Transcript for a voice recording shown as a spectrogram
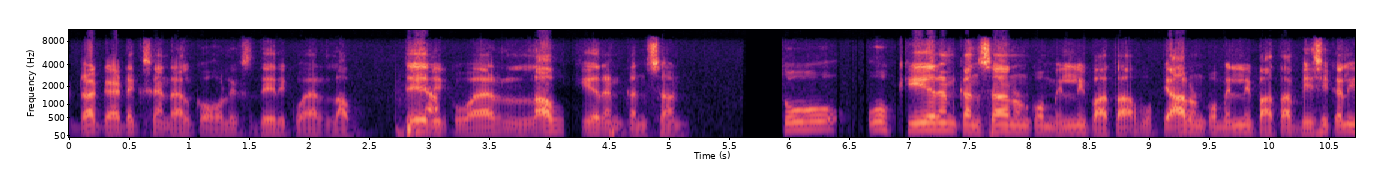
drug addicts and alcoholics they require love. They yeah. require love care and concern. तो वो केयर एंड कंसर्न उनको मिल नहीं पाता वो प्यार उनको मिल नहीं पाता। बेसिकली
